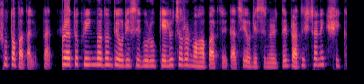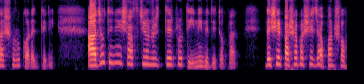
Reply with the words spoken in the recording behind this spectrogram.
সুতপা তালুকদার। প্রয়াত কিংবদন্তি ওড়িশি গুরু কেলুচরণ মহাপাত্রের কাছে ওড়িশি নৃত্যের প্রাতিষ্ঠানিক শিক্ষা শুরু করেন তিনি। আজও তিনি শাস্ত্রীয় নৃত্যের প্রতি নিবেদিত প্রাণ। দেশের পাশাপাশি জাপান সহ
